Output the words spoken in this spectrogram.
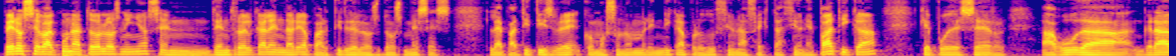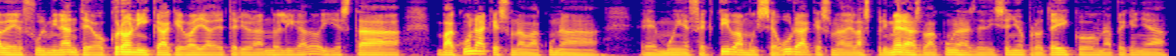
pero se vacuna a todos los niños en, dentro del calendario a partir de los dos meses. La hepatitis B, como su nombre indica, produce una afectación hepática que puede ser aguda, grave, fulminante o crónica que vaya deteriorando el hígado y esta vacuna, que es una vacuna eh, muy efectiva, muy segura, que es una de las primeras vacunas de diseño proteico, una pequeña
